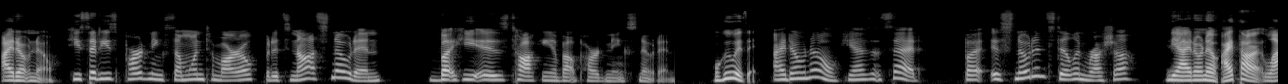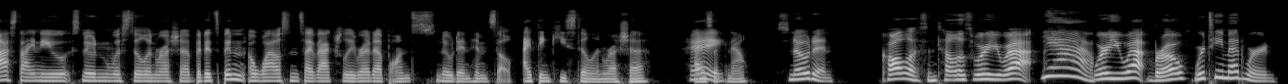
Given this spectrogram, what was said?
I don't know. He said he's pardoning someone tomorrow, but it's not Snowden, but he is talking about pardoning Snowden. Well, who is it? I don't know. He hasn't said. But is Snowden still in Russia? Yeah, I don't know. I thought last I knew Snowden was still in Russia, but it's been a while since I've actually read up on Snowden himself. I think he's still in Russia as Hey, of now. Snowden, call us and tell us where you at. Yeah. Where you at, bro? we're Team Edward.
